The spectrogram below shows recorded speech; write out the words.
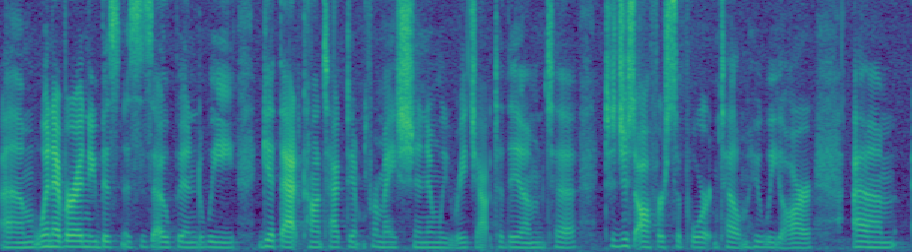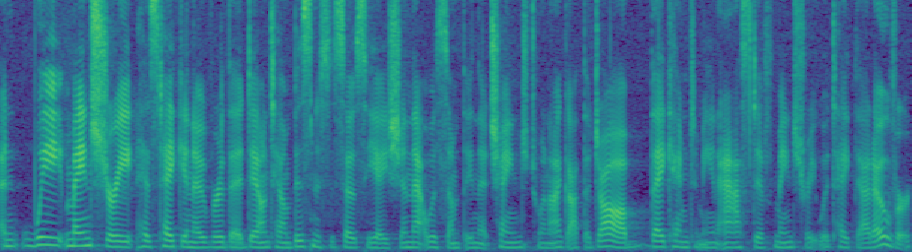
Um, whenever a new business is opened, we get that contact information and we reach out to them to, to just offer support and tell them who we are. Um, and we, Main Street has taken over the Downtown Business Association. That was something that changed when I got the job. They came to me and asked if Main Street would take that over.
